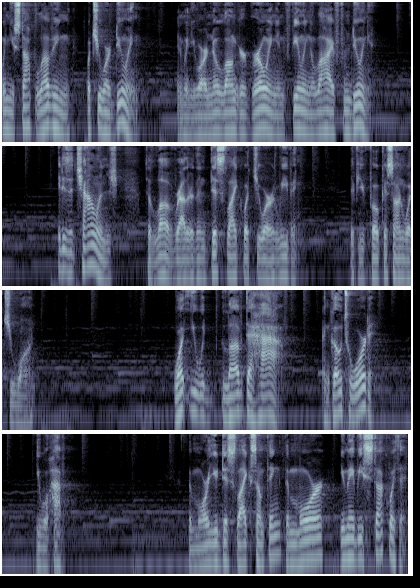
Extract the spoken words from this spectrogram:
when you stop loving what you are doing and when you are no longer growing and feeling alive from doing it. It is a challenge to love rather than dislike what you are leaving. If you focus on what you want, what you would love to have, and go toward it, you will have it. The more you dislike something, the more you may be stuck with it.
